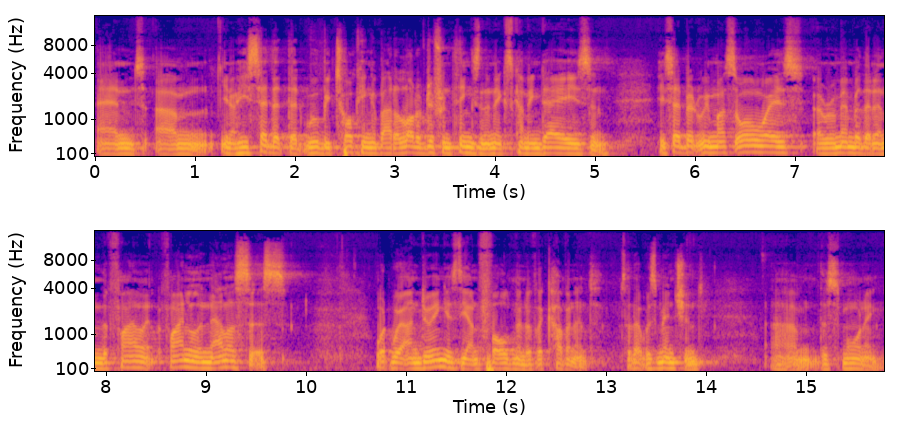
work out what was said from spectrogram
And um, you know, he said that, that we'll be talking about a lot of different things in the next coming days. And he said, but we must always uh, remember that in the final, final analysis, what we're undoing is the unfoldment of the covenant. So that was mentioned um, this morning.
